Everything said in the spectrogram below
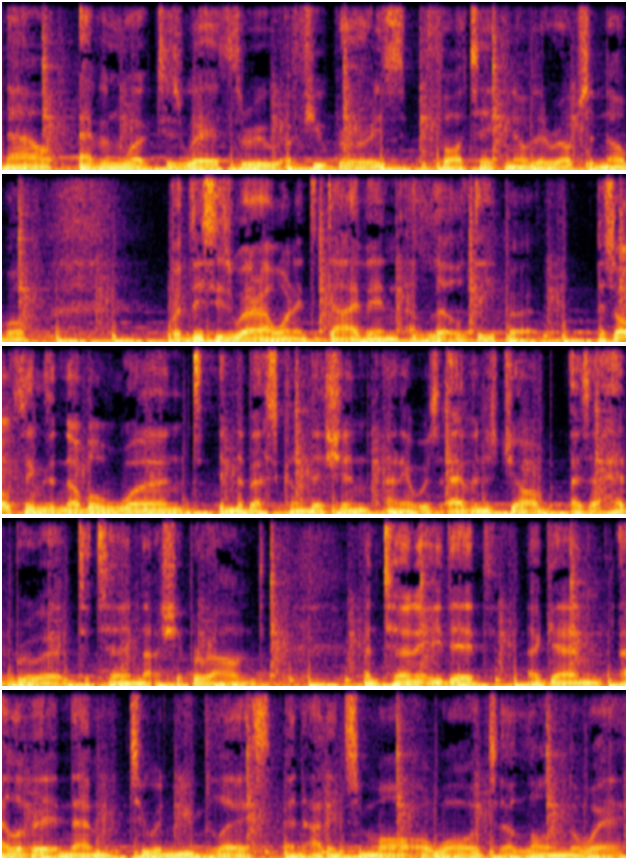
Now, Evan worked his way through a few breweries before taking over the ropes at Noble. But this is where I wanted to dive in a little deeper, as all things at Noble weren't in the best condition, and it was Evan's job as a head brewer to turn that ship around. And turn it he did, again elevating them to a new place and adding some more awards along the way.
